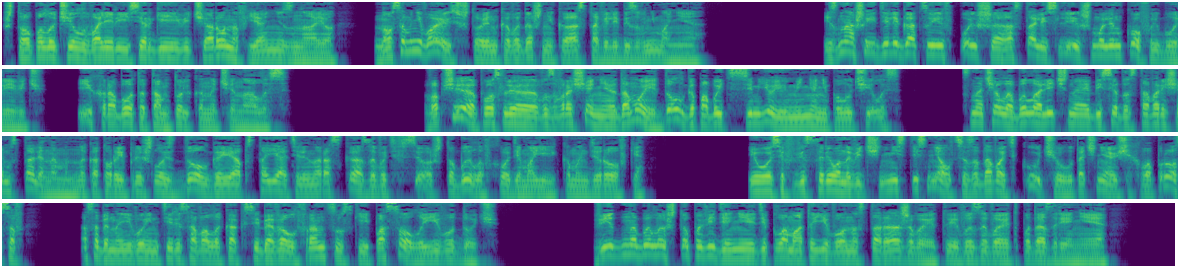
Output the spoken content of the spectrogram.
Что получил Валерий Сергеевич Аронов, я не знаю, но сомневаюсь, что НКВДшника оставили без внимания. Из нашей делегации в Польше остались лишь Маленков и Буревич. Их работа там только начиналась. Вообще, после возвращения домой долго побыть с семьей у меня не получилось. Сначала была личная беседа с товарищем Сталиным, на которой пришлось долго и обстоятельно рассказывать все, что было в ходе моей командировки. Иосиф Виссарионович не стеснялся задавать кучу уточняющих вопросов, особенно его интересовало, как себя вел французский посол и его дочь. Видно было, что поведение дипломата его настораживает и вызывает подозрения —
